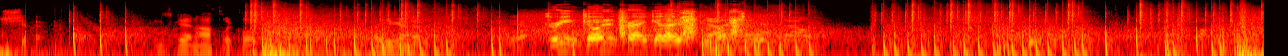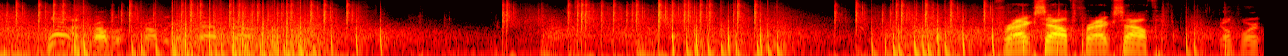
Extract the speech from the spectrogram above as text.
Shit. He's getting close. Are you gonna? Green, go ahead and try and get ice to the Down, Probably, probably gonna pass out. Frag south, frag south. Go for it.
